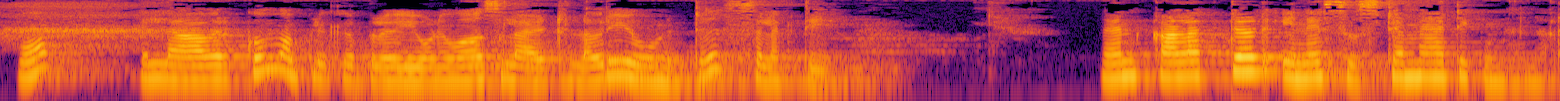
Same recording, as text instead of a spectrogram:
അപ്പോൾ എല്ലാവർക്കും അപ്ലിക്കബിൾ യൂണിവേഴ്സൽ ആയിട്ടുള്ള ഒരു യൂണിറ്റ് സെലക്ട് ചെയ്യും then collected in a systematic manner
